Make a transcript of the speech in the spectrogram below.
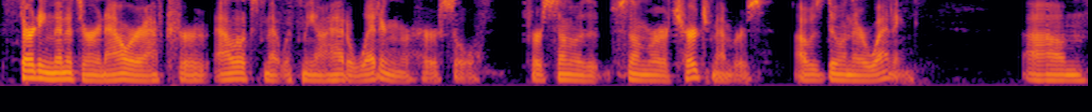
30 minutes or an hour after Alex met with me, I had a wedding rehearsal for some of the, some of our church members. I was doing their wedding. Um,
